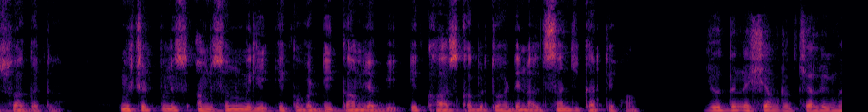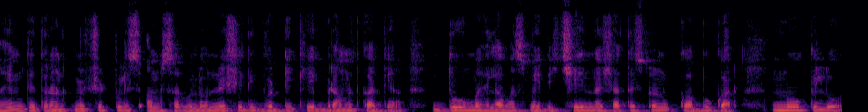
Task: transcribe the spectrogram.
ਸਵਾਗਤ। ਹੈ ਪੁਲਿਸ ਅੰਮ੍ਰਿਤਸਰ ਨੂੰ ਮਿਲੀ ਇੱਕ ਵੱਡੀ ਕਾਮਯਾਬੀ। ਇੱਕ ਖਾਸ ਖਬਰ ਤੁਹਾਡੇ ਨਾਲ ਸਾਂਝੀ ਕਰਦੇ ਹਾਂ। ਯੁੱਧ ਨਸ਼ਾ ਵਿਰੁੱਧ ਚੱਲ ਰਹੀ ਮੁਹਿੰਮ ਦੇ ਦੌਰਾਨ ਕਮਿਸ਼ਨਰੇਟ ਪੁਲਿਸ ਅੰਮ੍ਰਿਤਸਰ ਵੱਲੋਂ ਨਸ਼ੇ ਦੀ ਵੱਡੀ ਖੇਪ ਬਰਾਮਦ ਕਰਦਿਆਂ ਦੋ ਮਹਿਲਾਵਾਂ ਸਮੇਤ 6 ਨਸ਼ਾ ਤਸਕਰਾਂ ਨੂੰ ਕਾਬੂ ਕਰ 9 ਕਿਲੋ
